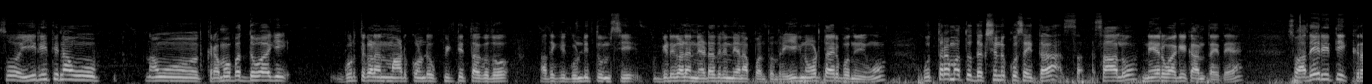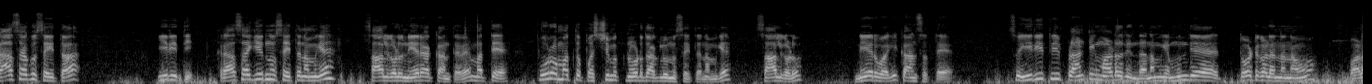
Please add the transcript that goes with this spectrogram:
ಸೊ ಈ ರೀತಿ ನಾವು ನಾವು ಕ್ರಮಬದ್ಧವಾಗಿ ಗುರುತುಗಳನ್ನು ಮಾಡಿಕೊಂಡು ಪಿಟ್ಟಿ ತೆಗೆದು ಅದಕ್ಕೆ ಗುಂಡಿ ತುಂಬಿಸಿ ಗಿಡಗಳನ್ನು ನೆಡೋದ್ರಿಂದ ಏನಪ್ಪ ಅಂತಂದ್ರೆ ಈಗ ನೋಡ್ತಾ ಇರ್ಬೋದು ನೀವು ಉತ್ತರ ಮತ್ತು ದಕ್ಷಿಣಕ್ಕೂ ಸಹಿತ ಸಾಲು ನೇರವಾಗಿ ಕಾಣ್ತಾ ಇದೆ. ಸೊ ಅದೇ ರೀತಿ ಕ್ರಾಸ್ ಆಗು ಸಹಿತ ಈ ರೀತಿ ಕ್ರಾಸ್ ಆಗಿನೂ ಸಹಿತ ನಮಗೆ ಸಾಲುಗಳು ನೇರ ಕಾಣ್ತವೆ. ಮತ್ತು ಪೂರ್ವ ಮತ್ತು ಪಶ್ಚಿಮಕ್ಕೆ ನೋಡಿದಾಗ್ಲೂ ಸಹಿತ ನಮಗೆ ಸಾಲುಗಳು ನೇರವಾಗಿ ಕಾಣಿಸುತ್ತೆ. ಸೊ ಈ ರೀತಿ ಪ್ಲಾಂಟಿಂಗ್ ಮಾಡೋದ್ರಿಂದ ನಮಗೆ ಮುಂದೆ ತೋಟಗಳನ್ನು ನಾವು ಭಾಳ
